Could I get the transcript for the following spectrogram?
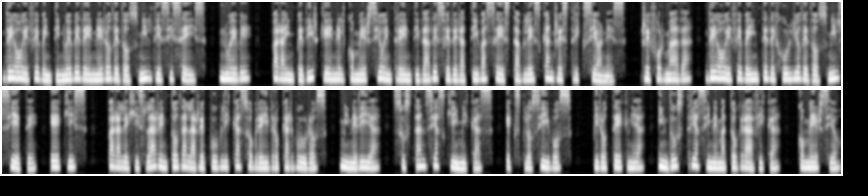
DOF 29 de enero de 2016, 9, para impedir que en el comercio entre entidades federativas se establezcan restricciones. Reformada, DOF 20 de julio de 2007, X, para legislar en toda la República sobre hidrocarburos, minería, sustancias químicas, explosivos, pirotecnia, industria cinematográfica, comercio,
